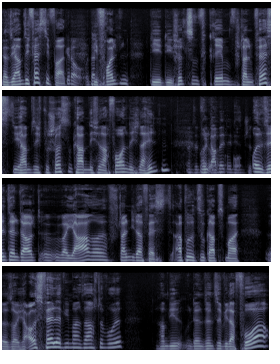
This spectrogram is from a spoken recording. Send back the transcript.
ja, sie haben sich festgefahren. genau und Die Fronten, die, die Schützengräben standen fest, die haben sich beschossen, kamen nicht nach vorne, nicht nach hinten und sind und, Schützen. und sind dann dort äh, über Jahre, standen die da fest. Ab und zu gab es mal äh, solche Ausfälle, wie man sagte wohl. Haben die, und dann sind sie wieder vor,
